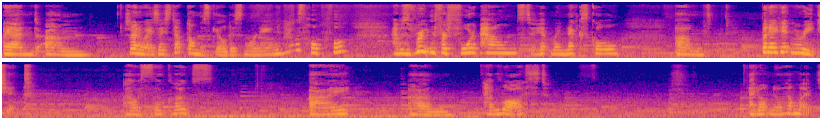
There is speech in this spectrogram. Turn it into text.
And, um, so anyways, I stepped on the scale this morning and I was hopeful. I was rooting for four pounds to hit my next goal, um, but I didn't reach it. I was so close. I um, have lost. I don't know how much.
